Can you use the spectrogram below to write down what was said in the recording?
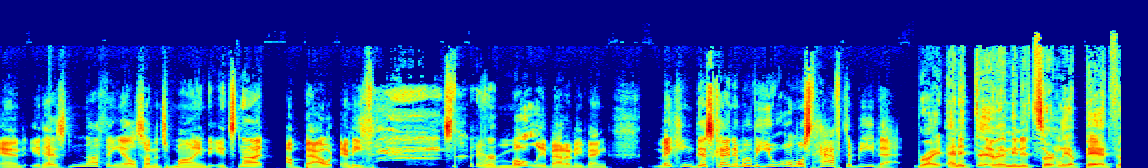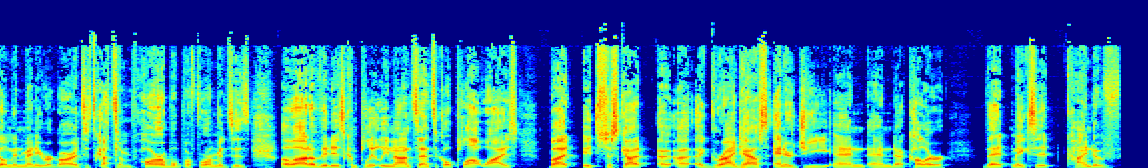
and it has nothing else on its mind. It's not about anything. it's not remotely about anything. Making this kind of movie, you almost have to be that. Right. And it, I mean, it's certainly a bad film in many regards. It's got some horrible performances. A lot of it is completely nonsensical plot wise, but it's just got a, a- grindhouse energy and, and a color that makes it kind of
